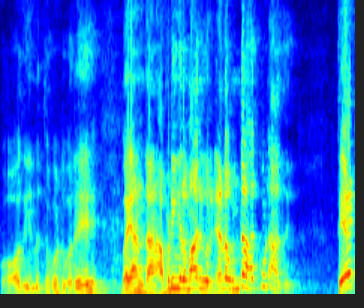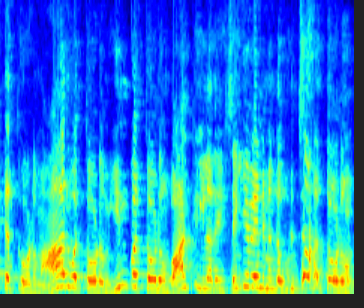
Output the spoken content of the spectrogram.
போதும் என்னத்தை போட்டு ஒரு பயான் தான். அப்படிங்கிற மாதிரி ஒரு நிலை உண்டாகக்கூடாது. தேட்டத்தோடும் ஆர்வத்தோடும் இன்பத்தோடும் வாழ்க்கையில் அதை செய்ய வேண்டும் என்ற உற்சாகத்தோடும்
